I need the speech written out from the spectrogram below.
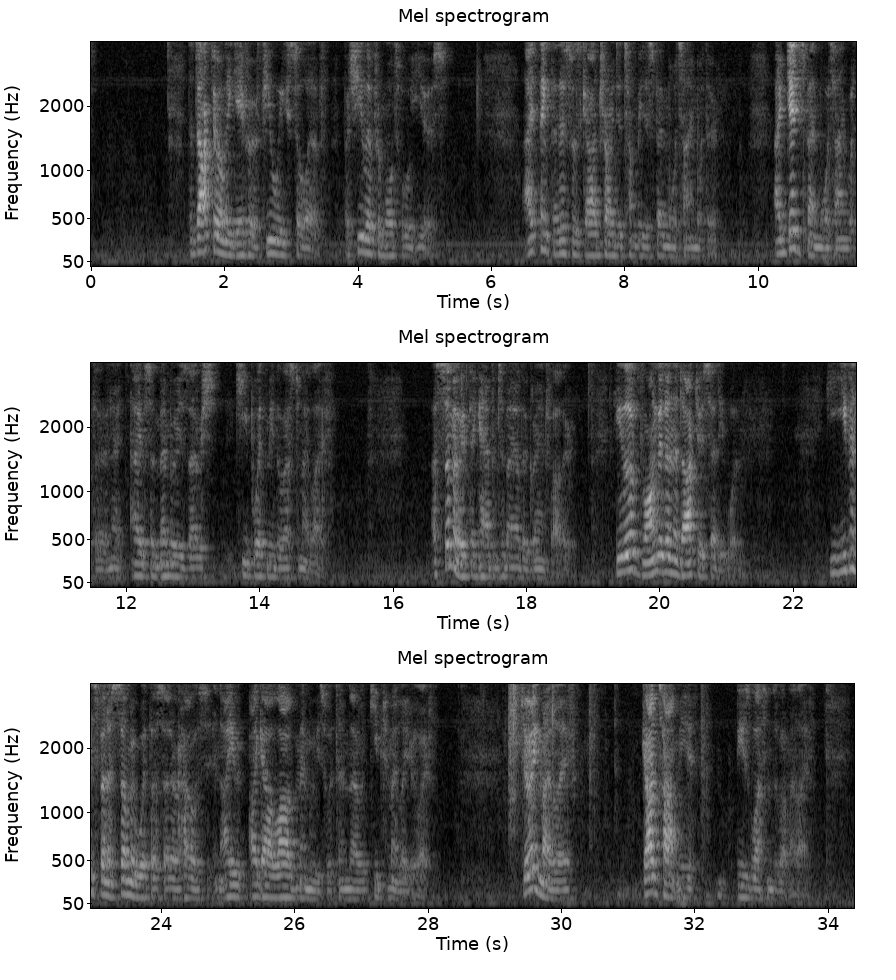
The doctor only gave her a few weeks to live, but she lived for multiple years. I think that this was God trying to tell me to spend more time with her. I did spend more time with her, and I, I have some memories that I will keep with me the rest of my life. A similar thing happened to my other grandfather. He lived longer than the doctor said he would. He even spent a summer with us at our house, and I, I got a lot of memories with him that I would keep to my later life. During my life, God taught me these lessons about my life.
